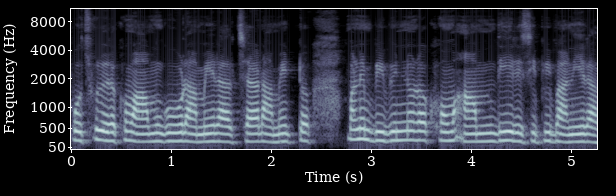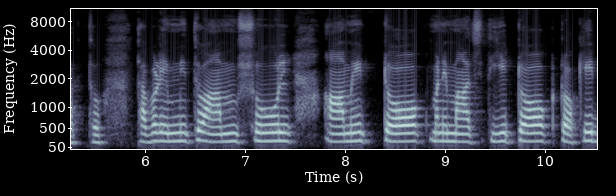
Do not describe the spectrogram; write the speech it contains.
প্রচুর এরকম আম গুড়, আমের আচার, আমের টক মানে বিভিন্ন রকম আম দিয়ে রেসিপি বানিয়ে রাখতো। তারপর এমনি তো আম শোল, আমের টক মানে মাছ দিয়ে টক, টকের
